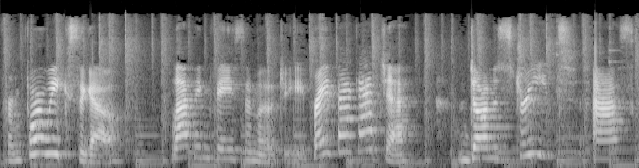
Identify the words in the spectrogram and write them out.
from four weeks ago. Laughing face emoji. Right back at ya. Donna Street asks,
